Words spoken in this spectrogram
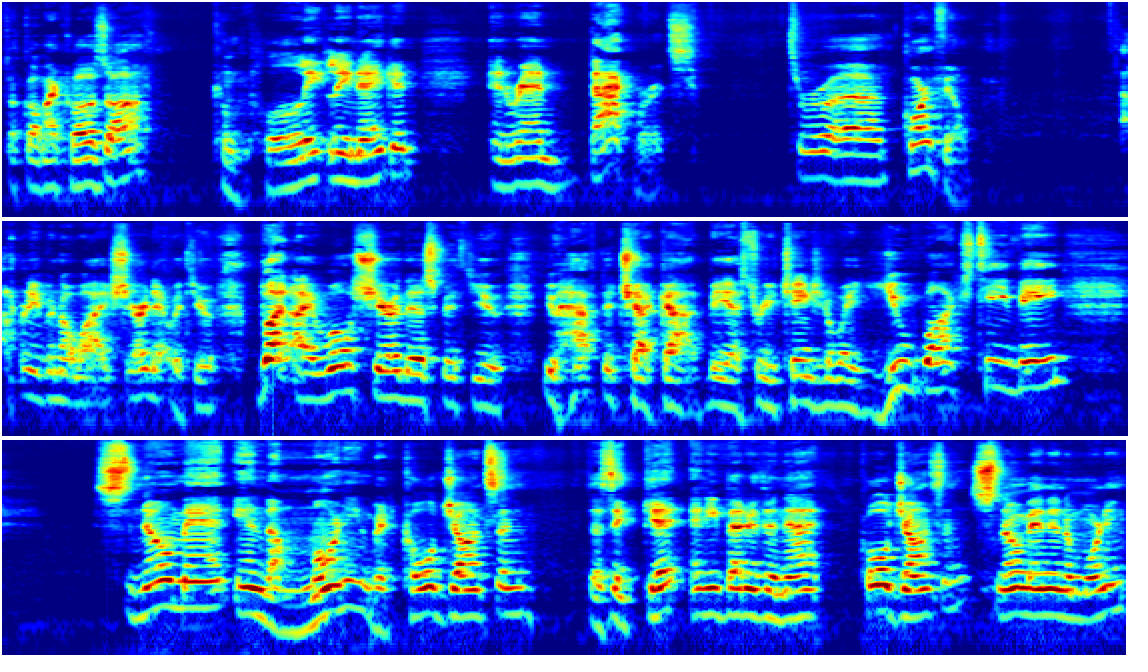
took all my clothes off, completely naked, and ran backwards through a cornfield. I don't even know why I shared that with you, but I will share this with you. You have to check out BS3 Changing the Way You Watch TV. Snowman in the Morning with Cole Johnson. Does it get any better than that? Cole Johnson, Snowman in the Morning.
